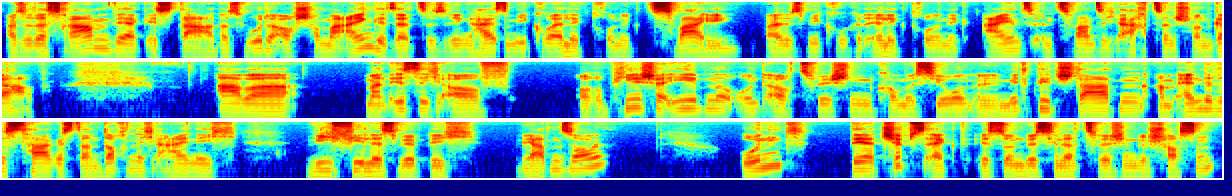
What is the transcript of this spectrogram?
Also das Rahmenwerk ist da, das wurde auch schon mal eingesetzt, deswegen heißt Mikroelektronik 2, weil es Mikroelektronik 1 in 2018 schon gab. Aber man ist sich auf europäischer Ebene und auch zwischen Kommission und den Mitgliedstaaten am Ende des Tages dann doch nicht einig, wie viel es wirklich werden soll. Und der Chips Act ist so ein bisschen dazwischen geschossen.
